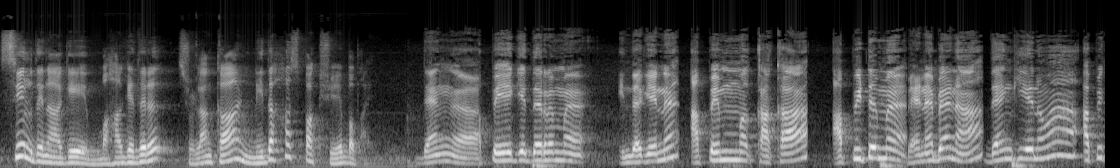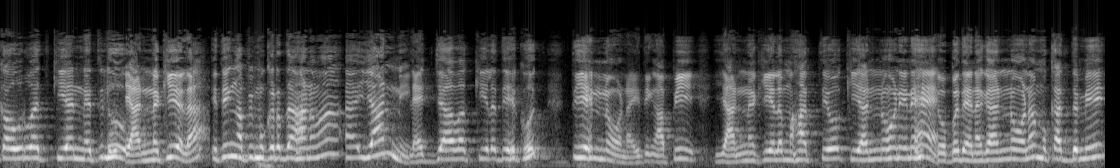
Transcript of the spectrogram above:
සියලු දෙනාගේ මහගෙදර ශ්‍රී ලංකා නිදහස් පක්ෂය බවයි. දැන් අපේ ගෙදරම ඉඳගෙන අපෙම්ම කකා අපිටම බැන බැනා දැන් කියනවා අපි කවුරුවත් කියන්නේ නැතිලු යන්න කියලා. ඉතින් අපි මොකටද අහනවා යන්නේ. ලැජ්ජාවක් කියලා දෙයක්වත් තියෙන්න ඕන. ඉතින් අපි යන්න කියලා මහත්තයෝ කියන්න ඕනේ නැහැ. ඔබ දැනගන්න ඕන මොකද්ද මේ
